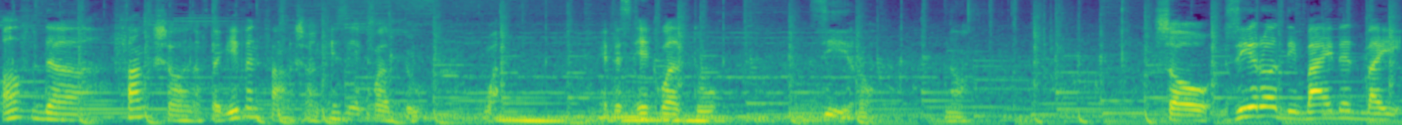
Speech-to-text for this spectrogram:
of the function, of the given function, is equal to 1. It is equal to 0. No? So, 0 divided by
